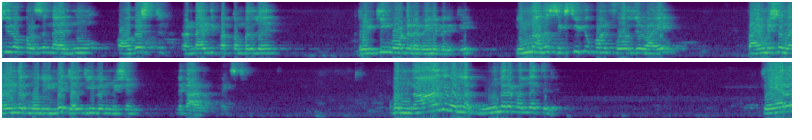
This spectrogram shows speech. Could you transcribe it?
സീറോ പെർസെന്റ് ആയിരുന്നു ഓഗസ്റ്റ് രണ്ടായിരത്തി പത്തൊമ്പതിലെ ഡ്രിങ്കിങ് വാട്ടർ അവൈലബിലിറ്റി ഇന്ന് അത് sixty two point four zero ആയി പ്രൈം മിനിസ്റ്റർ നരേന്ദ്രമോദിന്റെ ജൽജീവൻ മിഷന്റെ കാരണം. നെക്സ്റ്റ് അപ്പൊ നാല് കൊല്ലം മൂന്നര കൊല്ലത്തിൽ കേരള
